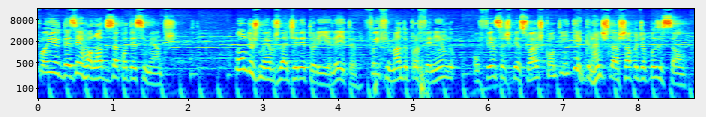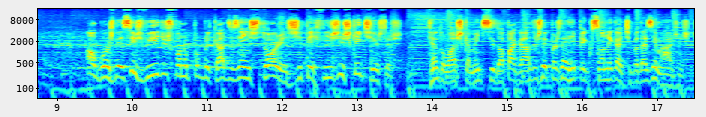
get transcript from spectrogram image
foi o desenrolar dos acontecimentos. Um dos membros da diretoria eleita foi filmado proferindo ofensas pessoais contra integrantes da chapa de oposição. Alguns desses vídeos foram publicados em stories de perfis de skatistas, tendo logicamente sido apagados depois da repercussão negativa das imagens.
